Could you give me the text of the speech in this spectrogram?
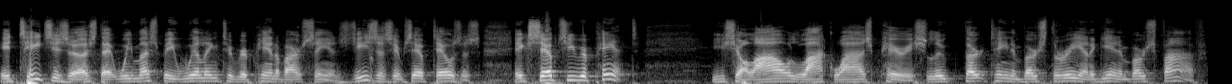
it teaches us that we must be willing to repent of our sins. Jesus himself tells us, except ye repent, ye shall all likewise perish. Luke 13 and verse 3 and again in verse 5.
